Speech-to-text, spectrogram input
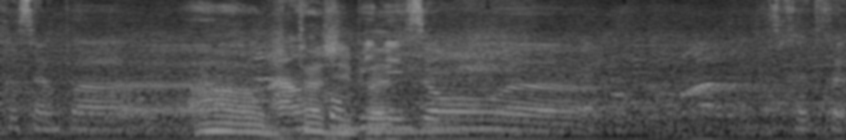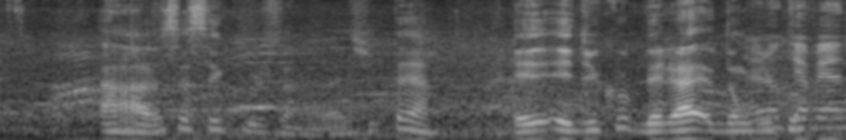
très sympa, euh, Ah putain en combinaison. très, très, très cool. Ah ça c'est cool ça, super. Et, et du coup, là, donc donc, coup. il y avait un,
